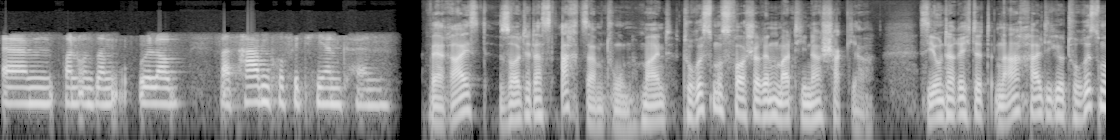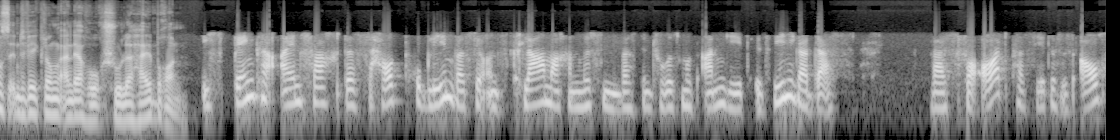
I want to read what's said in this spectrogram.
ähm, von unserem Urlaub was haben, profitieren können. Wer reist, sollte das achtsam tun, meint Tourismusforscherin Martina Schakja. Sie unterrichtet nachhaltige Tourismusentwicklung an der Hochschule Heilbronn. Ich denke einfach, das Hauptproblem, was wir uns klar machen müssen, was den Tourismus angeht, ist weniger das, was vor Ort passiert. Das ist auch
